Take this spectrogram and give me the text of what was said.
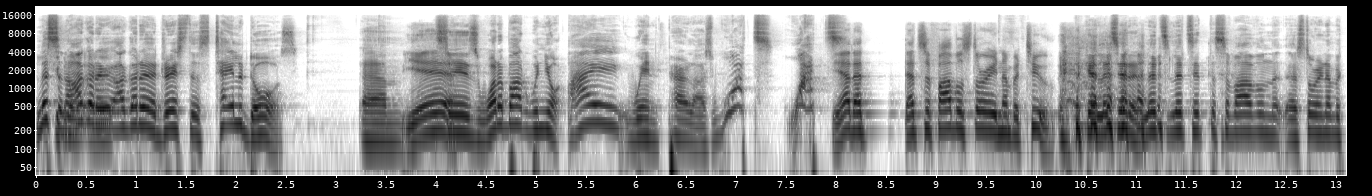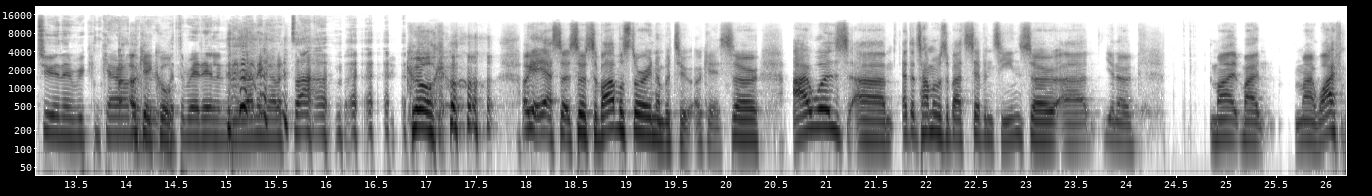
Listen, I got to, I got to address this. Taylor Dawes Um, Yeah. Says, what about when your eye went paralyzed? What? What? Yeah, that that's survival story number two. Okay, let's hit it. Let's let's hit the survival uh, story number two, and then we can carry on. Okay, with, cool. With the Red Helen, we're running out of time. cool, cool. Okay, yeah. So, so survival story number two. Okay, so I was um, at the time I was about seventeen. So, uh, you know, my my my wife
